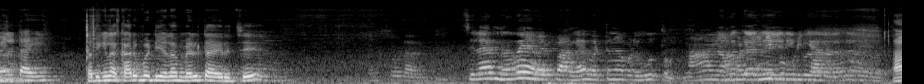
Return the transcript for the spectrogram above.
மெல்ட் ஆகி பார்த்தீங்களா கருப்பட்டி எல்லாம் மெல்ட் ஆயிருச்சு. சிலர் நிறைய வைப்பாங்க வெட்டுனா அப்படி ஊற்றும் நான் ஆ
